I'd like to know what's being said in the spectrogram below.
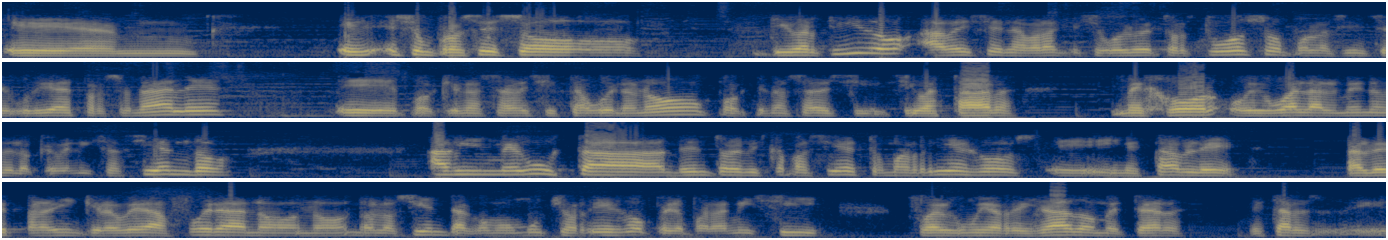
Eh, es, un proceso divertido, a veces la verdad que se vuelve tortuoso por las inseguridades personales, eh, porque no sabes si está bueno o no, porque no sabes si, si va a estar mejor o igual al menos de lo que venís haciendo. A mí me gusta, dentro de mis capacidades, tomar riesgos, inestable tal vez para alguien que lo vea afuera no, no, no lo sienta como mucho riesgo, pero para mí sí fue algo muy arriesgado meter, estar eh,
